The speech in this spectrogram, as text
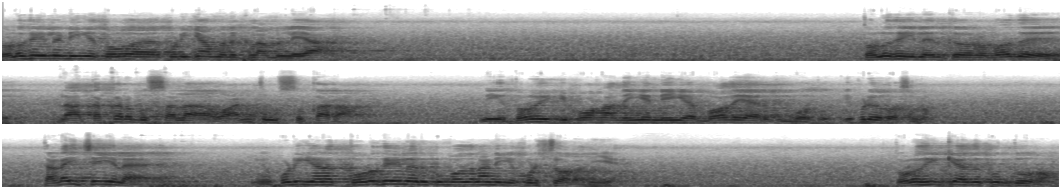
தொழுகையில் நீங்கள் தொழ குடிக்காமல் இருக்கலாம் இல்லையா? தொழுகையில் இருக்கிற போது லா தக்கரபு சலா அன்தும் சுக்காரா நீங்கள் தொழுகைக்கு போகாதீங்க நீங்கள் போதையாக இருக்கும்போது. இப்படி ஒரு வசனம். தடை செய்யலை. நீங்கள் குடிங்கன்னா தொழுகையில் இருக்கும்போதெல்லாம் நீங்கள் குடிச்சிட்டு வராதீங்க. தொழுகைக்கு அதுக்கும் தூரம்.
